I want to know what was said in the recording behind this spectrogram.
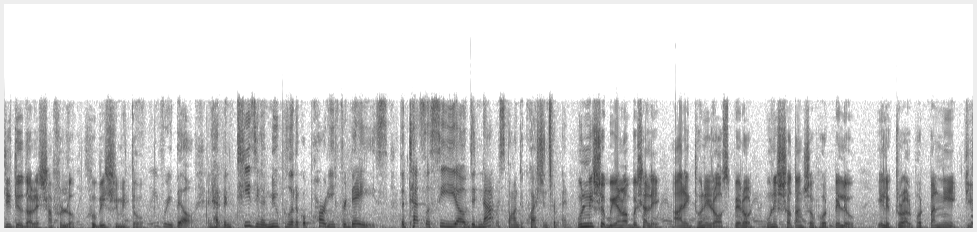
তৃতীয় দলের সাফল্য খুবই সীমিত bill and had been teasing a new political party for days. The Tesla CEO did not respond to questions from any. উনিশশো সালে আরেক ধনী রস পেরোট উনিশ শতাংশ ভোট পেলেও ইলেকটোরাল ভোট পাননি একটিও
